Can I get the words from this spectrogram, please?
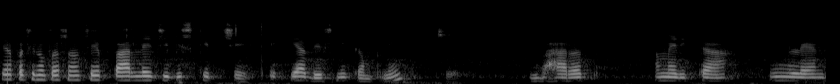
ત્યાર પછીનો પ્રશ્ન છે, પાર્લેજી બિસ્કિટ છે. એ કયા દેશની કંપની છે? ભારત અમેરિકા, ઇંગ્લેન્ડ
